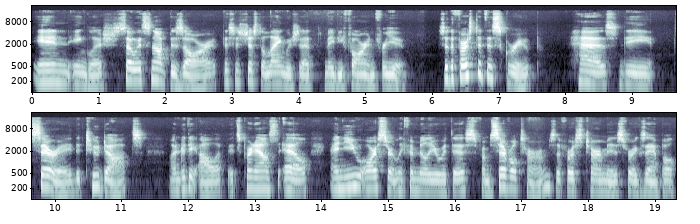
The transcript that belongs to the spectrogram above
in English, so it's not bizarre. This is just a language that may be foreign for you. So the first of this group has the tsere, the two dots under the aleph. It's pronounced El, and you are certainly familiar with this from several terms. The first term is, for example,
